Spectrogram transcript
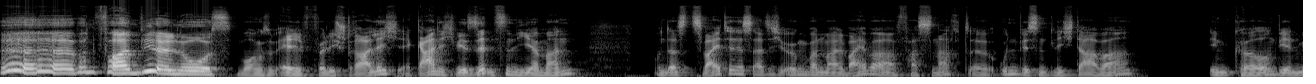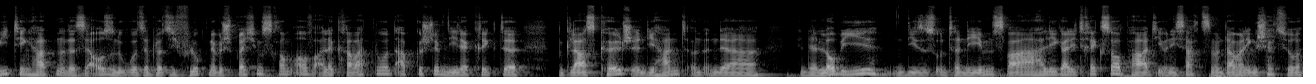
äh, wann fahren wir denn los? Morgens um elf, völlig strahlig. Ja, gar nicht, wir sitzen hier, Mann. Und das zweite ist, als ich irgendwann mal Weiberfassnacht äh, unwissentlich da war in Köln, wir ein Meeting hatten und das ist ja auch so eine Uhrzeit, plötzlich flog der Besprechungsraum auf, alle Krawatten wurden abgestimmt, jeder kriegte ein Glas Kölsch in die Hand und in der, in der Lobby dieses Unternehmens war Halligalli Trexor Party und ich sagte zu meinem damaligen Geschäftsführer,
